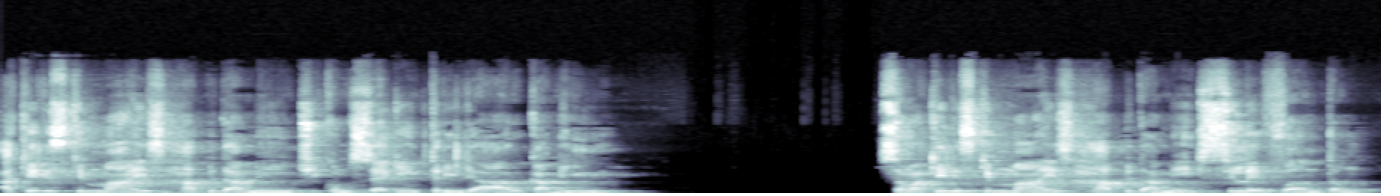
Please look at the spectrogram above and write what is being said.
Aqueles que mais rapidamente conseguem trilhar o caminho são aqueles que mais rapidamente se levantam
